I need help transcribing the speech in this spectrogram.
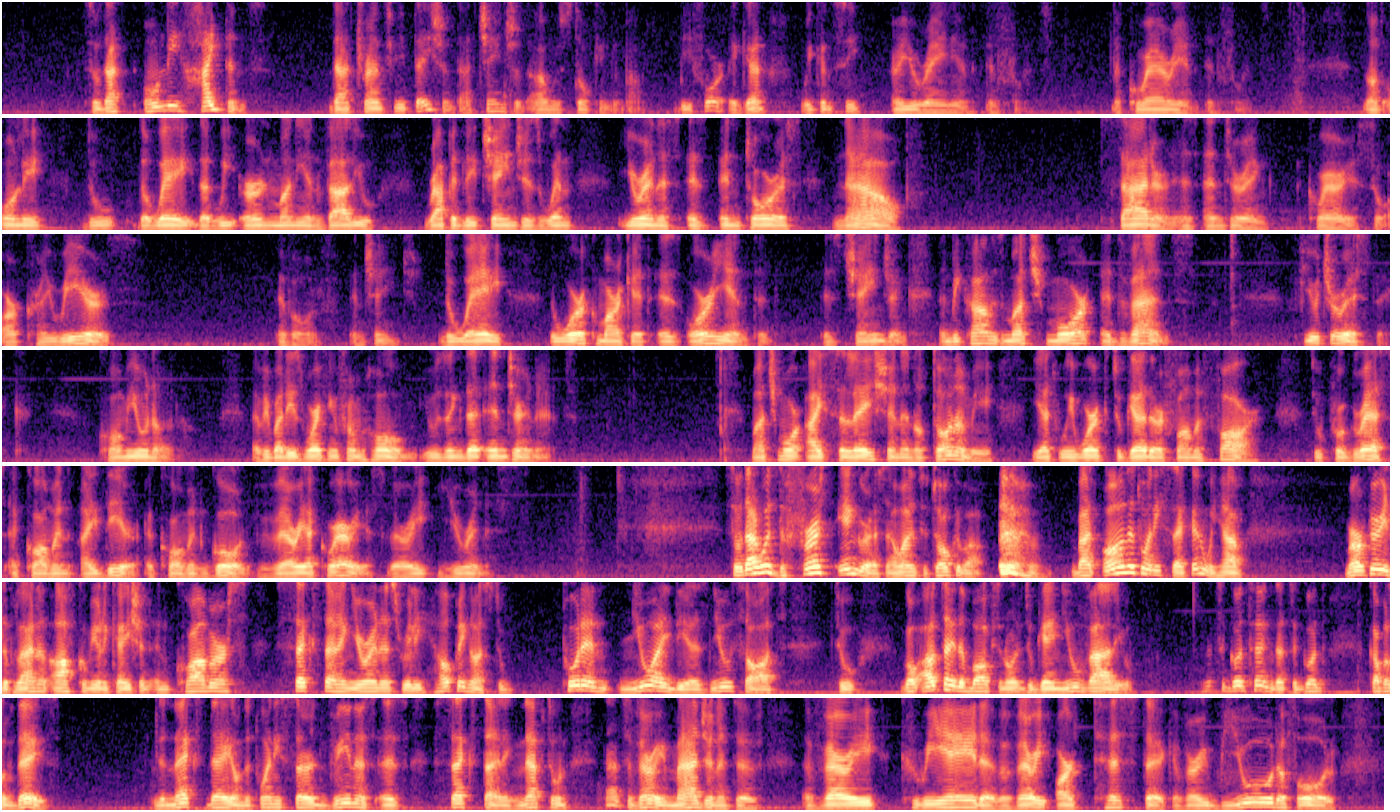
So that only heightens that transmutation, that change that I was talking about before. Again, we can see a Uranian influence, the Aquarian influence. Not only do the way that we earn money and value rapidly changes when Uranus is in Taurus. Now, Saturn is entering Aquarius. So our careers evolve and change. The way the work market is oriented is changing and becomes much more advanced, futuristic, communal. Everybody's working from home, using the internet much more isolation and autonomy, yet we work together from afar to progress a common idea, a common goal. Very Aquarius, very Uranus. So that was the first ingress I wanted to talk about. but on the 22nd, we have Mercury, the planet of communication and commerce, sextiling Uranus, really helping us to put in new ideas, new thoughts, to go outside the box in order to gain new value. That's a good thing. That's a good couple of days. The next day, on the 23rd, Venus is sextiling Neptune. That's a very imaginative, a very creative, a very artistic, a very beautiful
